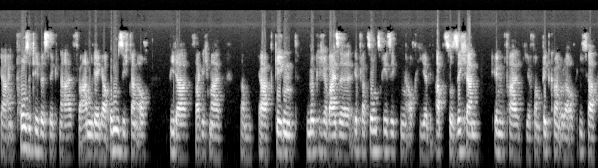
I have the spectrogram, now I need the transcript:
ja ein positives Signal für Anleger, um sich dann auch wieder, sage ich mal, ähm, ja, gegen möglicherweise Inflationsrisiken auch hier abzusichern, im Fall hier von Bitcoin oder auch Ether.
